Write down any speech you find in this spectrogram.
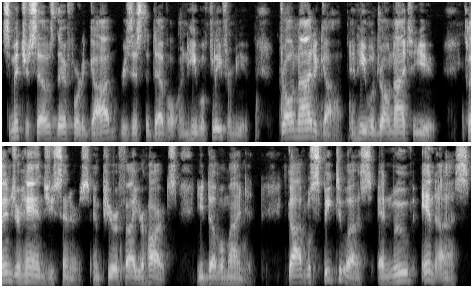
Submit yourselves therefore to God, resist the devil, and he will flee from you. Draw nigh to God, and he will draw nigh to you. Cleanse your hands, you sinners, and purify your hearts, you double minded. God will speak to us and move in us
